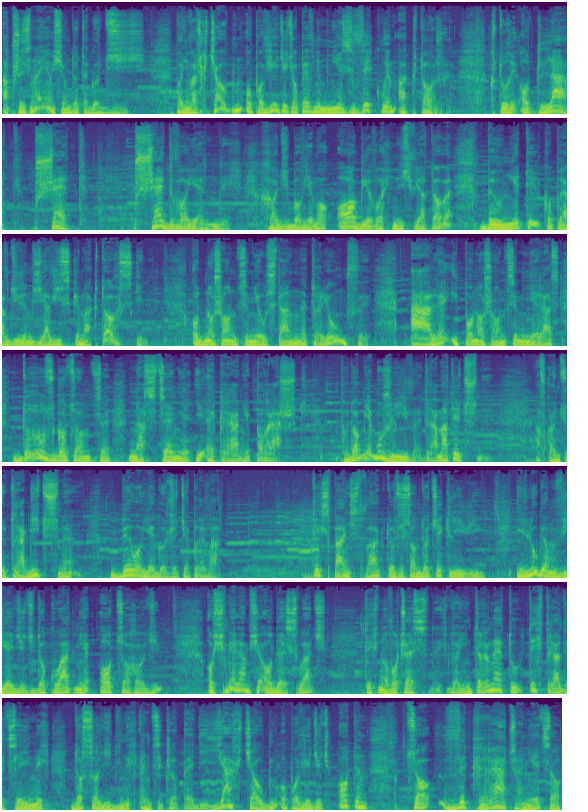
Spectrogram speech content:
A przyznaję się do tego dziś, ponieważ chciałbym opowiedzieć o pewnym niezwykłym aktorze, który od lat przed, przedwojennych, chodzi bowiem o obie wojny światowe, był nie tylko prawdziwym zjawiskiem aktorskim, odnoszącym nieustanne triumfy, ale i ponoszącym nieraz druzgocące na scenie i ekranie porażki. Podobnie burzliwe, dramatyczne, a w końcu tragiczne było jego życie prywatne. Tych z Państwa, którzy są dociekliwi i lubią wiedzieć dokładnie o co chodzi, ośmielam się odesłać tych nowoczesnych do internetu, tych tradycyjnych do solidnych encyklopedii. Ja chciałbym opowiedzieć o tym, co wykracza nieco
